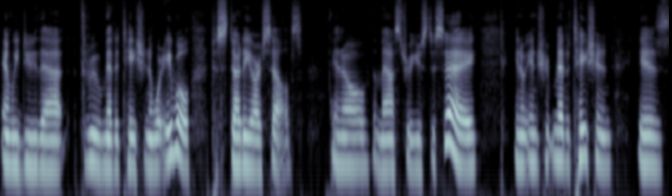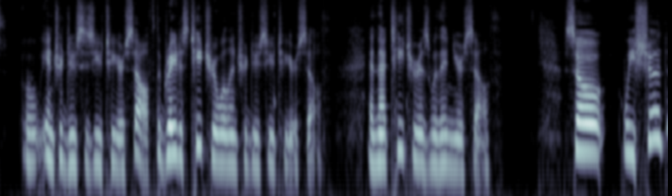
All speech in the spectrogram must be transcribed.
And we do that through meditation, and we're able to study ourselves. You know, the master used to say, you know, meditation is oh, introduces you to yourself. The greatest teacher will introduce you to yourself, and that teacher is within yourself. So we should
